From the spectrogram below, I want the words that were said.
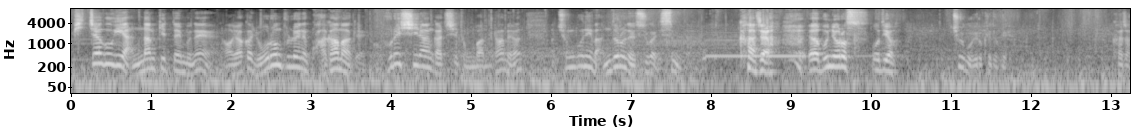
핏자국이 안 남기 때문에 어, 약간 요런 플레이는 과감하게 어, 후레쉬랑 같이 동반을 하면 충분히 만들어낼 수가 있습니다. 가자. 야 문 열었어. 어디야? 출구 이렇게 두 개. 가자.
